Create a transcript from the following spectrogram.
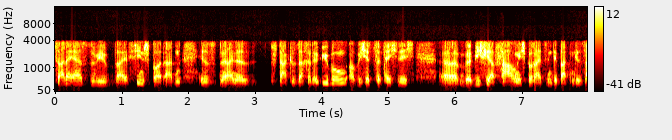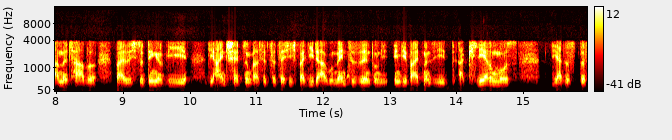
zuallererst, so wie bei vielen Sportarten, ist es eine starke Sache der Übung, ob ich jetzt tatsächlich äh, über wie viel Erfahrung ich bereits in Debatten gesammelt habe, weil sich so Dinge wie die Einschätzung, was jetzt tatsächlich valide Argumente sind und inwieweit man sie erklären muss, ja, das, das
